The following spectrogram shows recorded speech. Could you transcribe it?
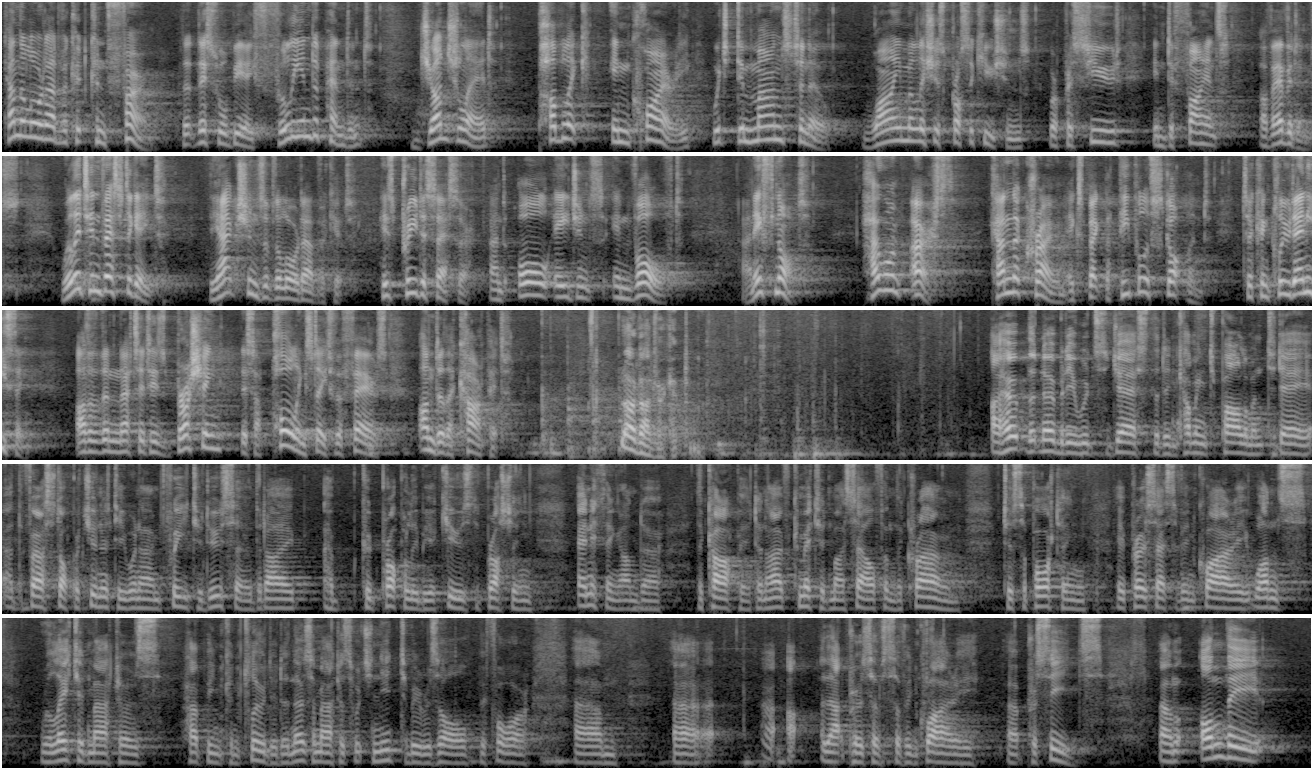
can the Lord Advocate confirm that this will be a fully independent, judge-led, public inquiry which demands to know why malicious prosecutions were pursued in defiance of evidence? Will it investigate the actions of the Lord Advocate, his predecessor and all agents involved? And if not, how on earth can the Crown expect the people of Scotland to conclude anything other than that it is brushing this appalling state of affairs under the carpet? Lord Advocate. I hope that nobody would suggest that in coming to Parliament today, at the first opportunity when I am free to do so, that I have, could properly be accused of brushing anything under the carpet. And I've committed myself and the Crown to supporting a process of inquiry once related matters have been concluded. And those are matters which need to be resolved before um, uh, uh, that process of inquiry uh, proceeds. Um, on the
